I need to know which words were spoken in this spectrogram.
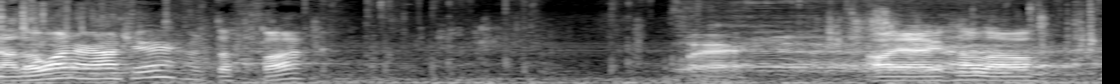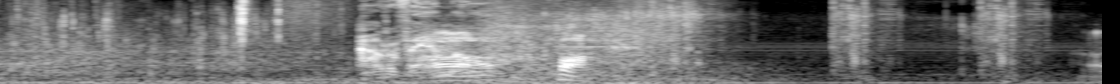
Another one around here? What the fuck? Where? Oh yeah, hello. Out of ammo. Oh, fuck. Uh,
